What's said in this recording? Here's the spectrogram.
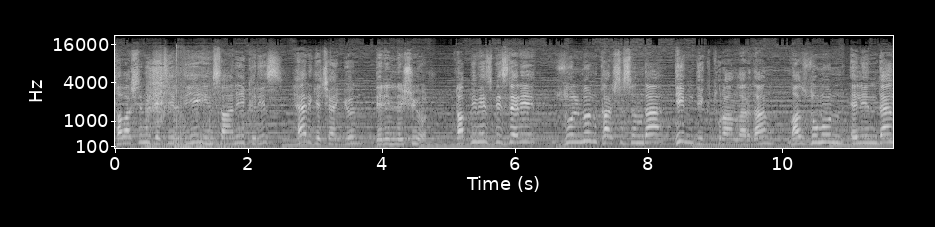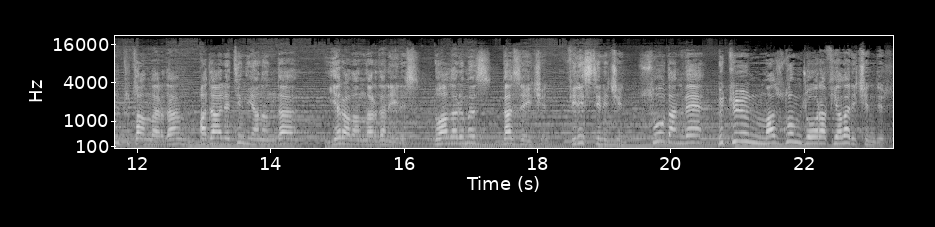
Savaşın getirdiği insani kriz her geçen gün derinleşiyor. Rabbimiz bizleri zulmün karşısında dimdik duranlardan, mazlumun elinden tutanlardan, adaletin yanında yer alanlardan eylesin. Dualarımız Gazze için, Filistin için, Sudan ve bütün mazlum coğrafyalar içindir.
